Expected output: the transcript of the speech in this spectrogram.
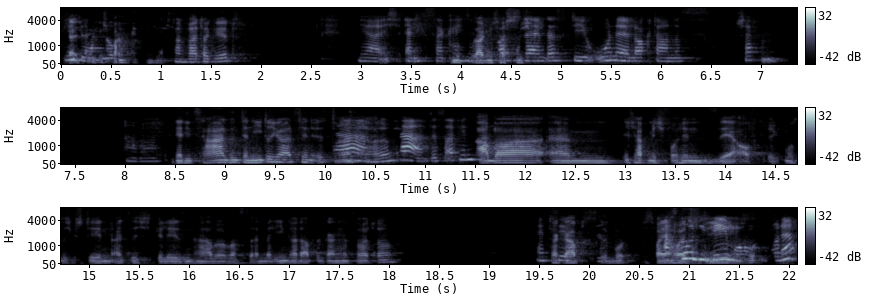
ja ich bin gespannt, wie es in Deutschland weitergeht. Ja, ich ehrlich gesagt kann ich mir sagen, nicht vorstellen, dass die ohne Lockdown das schaffen. Aber Ja, die Zahlen sind ja niedriger als hier in Österreich ja, gerade. klar, das auf jeden Fall. Aber ähm, ich habe mich vorhin sehr aufgeregt, muss ich gestehen, als ich gelesen habe, was da in Berlin gerade abgegangen ist heute. Da Erzähl gab es, das war ja Ach heute so, die Demo, oder?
